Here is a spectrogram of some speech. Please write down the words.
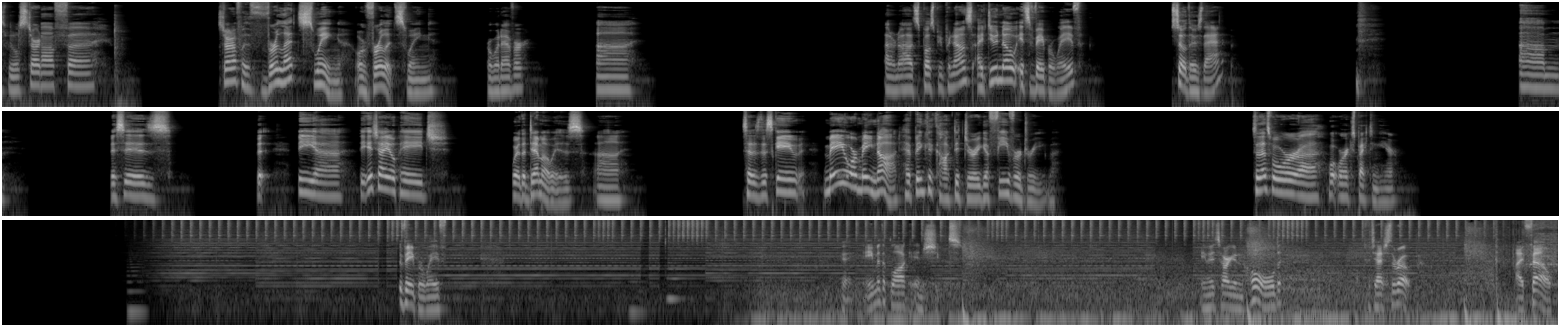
As we will start off, uh, start off with Verlet Swing, or Verlet Swing, or whatever. Uh, I don't know how it's supposed to be pronounced. I do know it's Vaporwave. So there's that. um, this is the the uh, the itch.io page where the demo is. Uh, says this game may or may not have been concocted during a fever dream. So that's what we're uh, what we're expecting here. The vaporwave. Okay, aim at the block and shoot. Aim at the target and hold to attach the rope. I fell.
